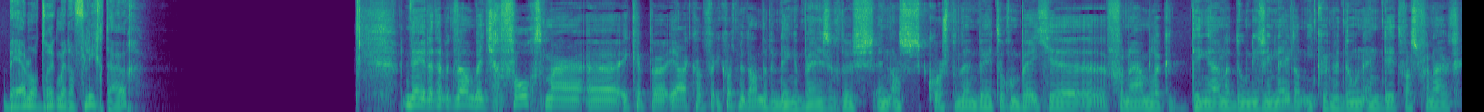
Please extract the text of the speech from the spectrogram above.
Ben jij nog druk met een vliegtuig? Nee, dat heb ik wel een beetje gevolgd. Maar uh, ik, heb, uh, ja, ik, ik, was met andere dingen bezig. Dus, en als correspondent ben je toch een beetje uh, voornamelijk dingen aan het doen die ze in Nederland niet kunnen doen. En dit was vanuit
